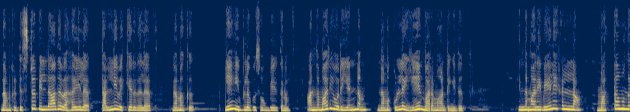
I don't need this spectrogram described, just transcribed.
நமக்கு டிஸ்டர்ப் இல்லாத வகையில தள்ளி வைக்கிறதுல நமக்கு ஏன் இவ்வளவு சோம்பேறித்தனம்? அந்த மாதிரி ஒரு எண்ணம் நமக்குள்ள ஏன் வரமாட்டேங்குது? இந்த மாதிரி வேலைகள்லாம் மற்றவங்க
